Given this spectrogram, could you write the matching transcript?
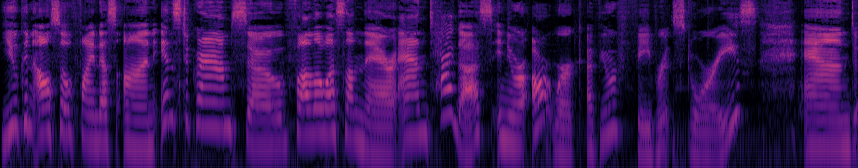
You can also find us on Instagram, so follow us on there and tag us in your artwork of your favorite stories. And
